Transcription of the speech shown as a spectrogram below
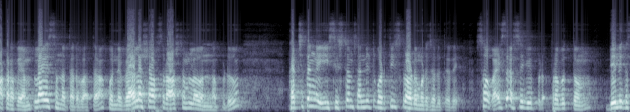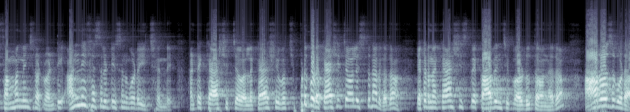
అక్కడ ఒక ఎంప్లాయీస్ ఉన్న తర్వాత కొన్ని వేల షాప్స్ రాష్ట్రంలో ఉన్నప్పుడు ఖచ్చితంగా ఈ సిస్టమ్స్ అన్నిటి కూడా తీసుకురావడం కూడా జరుగుతుంది. సో వైఎస్ఆర్సీపీ ప్రభుత్వం దీనికి సంబంధించినటువంటి అన్ని ఫెసిలిటీస్ని కూడా ఇచ్చింది. అంటే క్యాష్ ఇచ్చే వాళ్ళు క్యాష్ ఇవ్వచ్చు. ఇప్పుడు కూడా క్యాష్ ఇచ్చే వాళ్ళు ఇస్తున్నారు కదా. ఎక్కడన్నా క్యాష్ ఇస్తే కాదని చెప్పి అడుగుతా ఉన్నారు? ఆ రోజు కూడా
